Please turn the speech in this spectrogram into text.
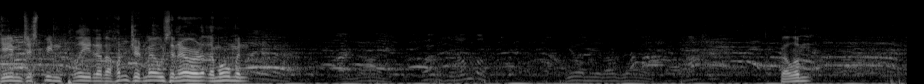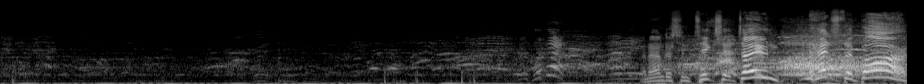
Game just being played at 100 miles an hour at the moment. Billum And Anderson takes it down and hits the bar.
